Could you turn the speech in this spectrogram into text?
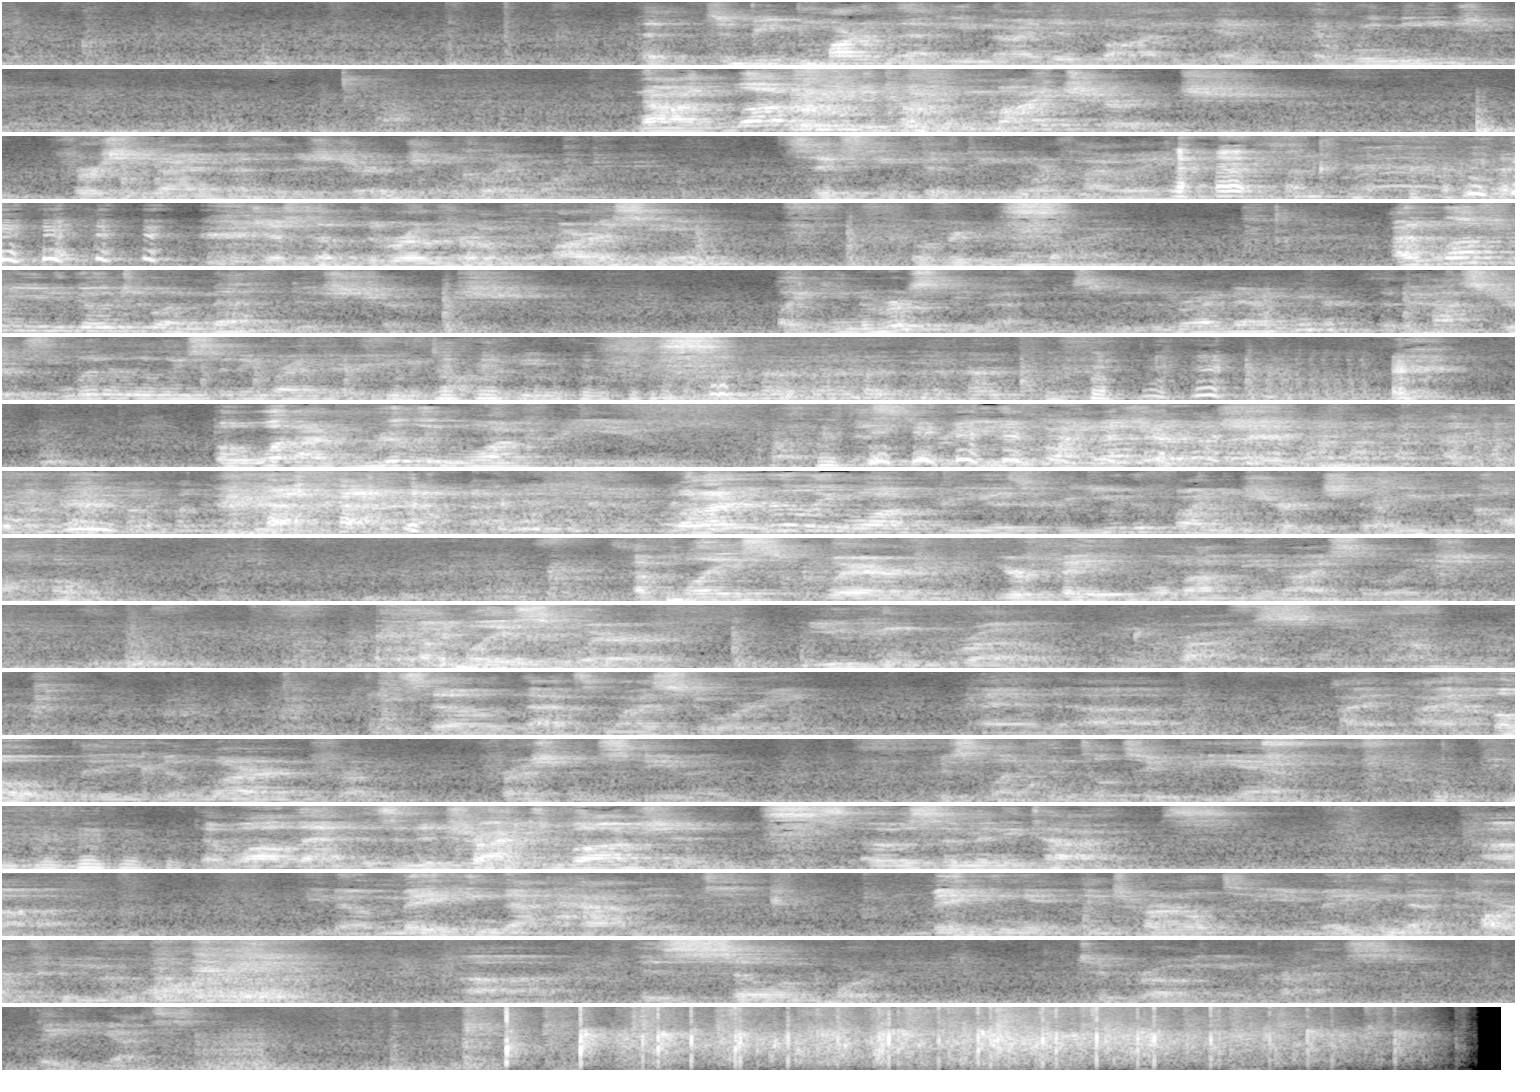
that, to be part of that united body, and, and we need you. Now, I'd love for you to come to my church, First United Methodist Church in Claremore, 1615 North Highway, just up the road from RSU. Feel free to come by. I'd love for you to go to a Methodist church, like University Methodist, which is right down here. The pastor is literally sitting right there. You can talk to him. but what I really want for you is for you to find a church. what I really want for you is for you to find a church that you can call home. A place where your faith will not be in isolation. A place where you can grow in Christ. And so that's my story. And uh, I, I hope that you can learn from freshman Stephen, who slept until 2 p.m., that while that is an attractive option, oh so many times, uh, you know, making that habit, making it internal to you, making that part of who you are, uh, is so important to growing in Christ. Thank you guys.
